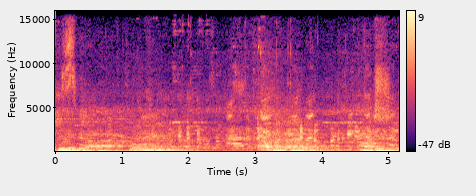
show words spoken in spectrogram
শুভেচ্ছা ও অভিনন্দন আপনারা আমাদের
